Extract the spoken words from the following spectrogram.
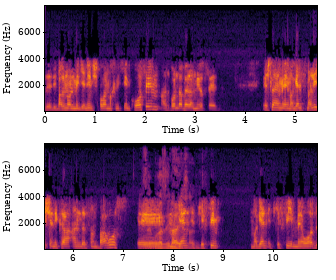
זה דיברנו על מגנים שכל הזמן מכניסים קרוסים, אז בואו נדבר על מי עושה את זה. יש להם אה, מגן שמאלי שנקרא אנדרסון ברוס. אה, ברזילאי מגן אחד. התקפי, מגן התקפי מאוד,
